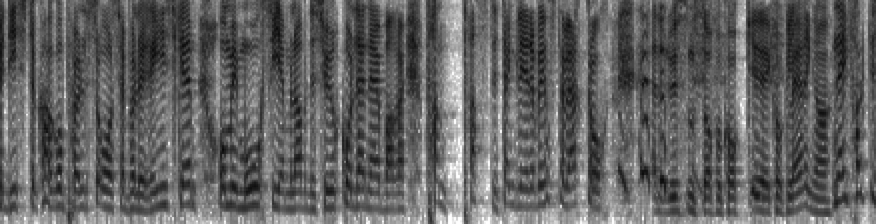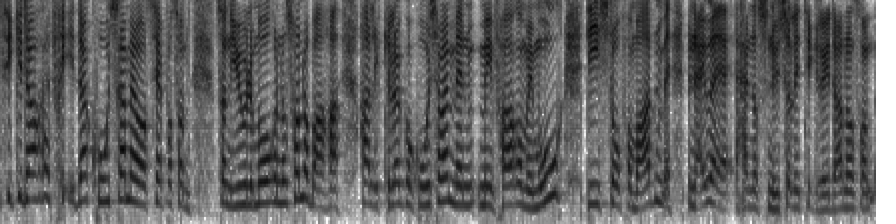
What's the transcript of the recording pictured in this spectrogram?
medisterkake og pølse og selvfølgelig riskrem. Og min mors hjemmelagde surkål. Den er bare fantastisk. Den gleder vi oss til hvert år. Er det du som står for kok eh, kokkeleringa? Nei, faktisk ikke. Da, fri. da koser jeg meg og ser på sånn, sånn julemorgen og sånn, og bare ha, ha litt gløgg og kose meg. Men min far og min mor de står for maten. Men òg jeg er jo hen snuser litt i grytene og sånn.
